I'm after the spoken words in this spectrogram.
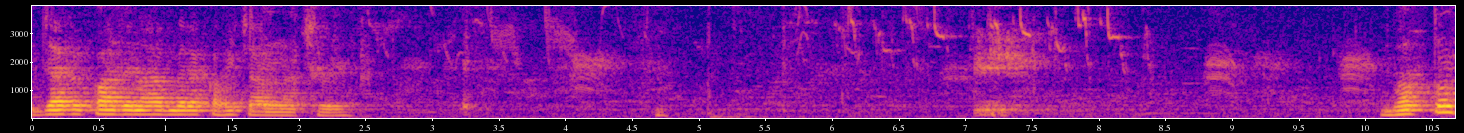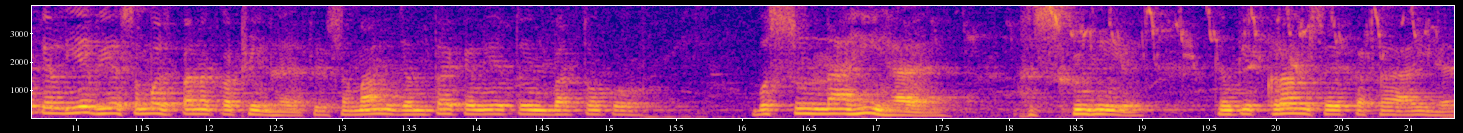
जाकर कह देना, आप मेरा कभी चरण न छुए। भक्तों के लिए भी ये समझ पाना कठिन है। फिर सामान्य जनता के लिए तो इन बातों को बस सुनना ही है। सुनिए क्योंकि क्रम से कथा आई है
